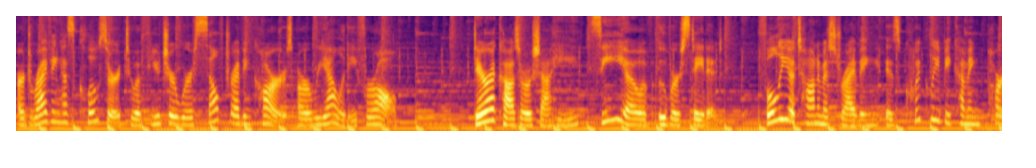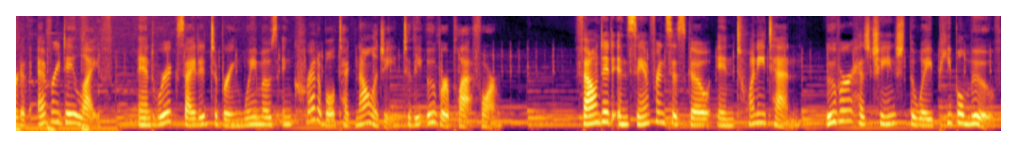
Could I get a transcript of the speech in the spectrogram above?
are driving us closer to a future where self driving cars are a reality for all. Dara Khosrowshahi, CEO of Uber, stated Fully autonomous driving is quickly becoming part of everyday life and we're excited to bring Waymo's incredible technology to the Uber platform. Founded in San Francisco in 2010, Uber has changed the way people move,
